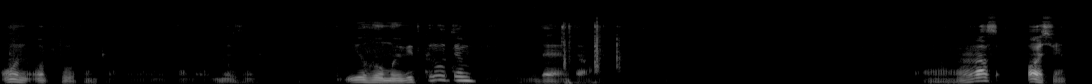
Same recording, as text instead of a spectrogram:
Он отут. він, Там внизу. Його ми відкрутимо. Де там? Раз, ось він.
